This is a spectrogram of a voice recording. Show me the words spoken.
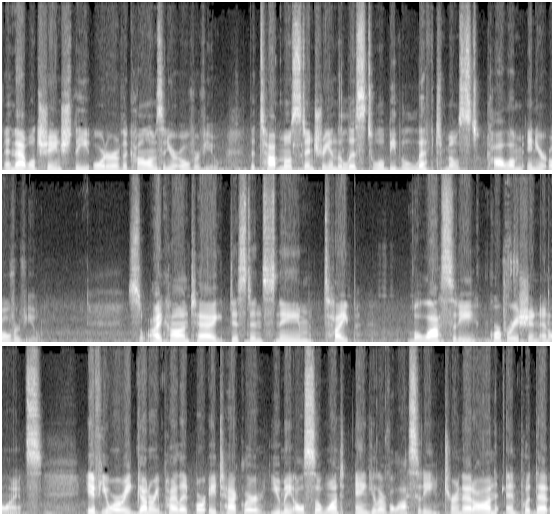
And that will change the order of the columns in your overview. The topmost entry in the list will be the leftmost column in your overview. So icon, tag, distance, name, type, velocity, corporation, and alliance. If you are a gunnery pilot or a tackler, you may also want angular velocity. Turn that on and put that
